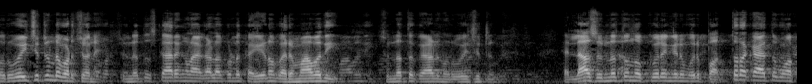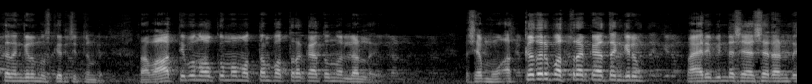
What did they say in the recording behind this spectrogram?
നിർവഹിച്ചിട്ടുണ്ട് പഠിച്ചോനെ സുന്നത്ത് നിസ്കാരങ്ങൾ അയാളെ കൊണ്ട് കഴിയണ പരമാവധി സുന്നത്തൊക്കെ അയാൾ നിർവഹിച്ചിട്ടുണ്ട്. എല്ലാ സുന്നത്തും നോക്കൂലെങ്കിലും ഒരു പത്രക്കാലത്ത് മൊക്കതെങ്കിലും നിസ്കരിച്ചിട്ടുണ്ട്. റവാത്തിബ് നോക്കുമ്പോ മൊത്തം പത്രക്കാലത്തൊന്നും അല്ലള്ളത് പക്ഷെ അക്കതൊരു പത്രക്കാലത്തെങ്കിലും മാരിബിന്റെ ശേഷം രണ്ട്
